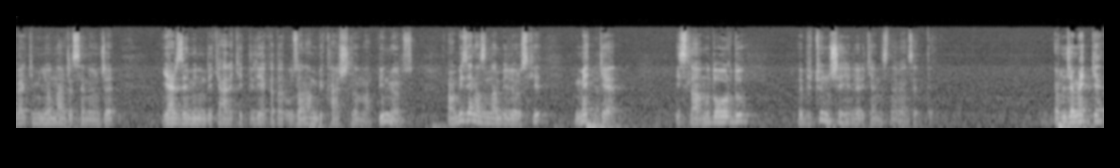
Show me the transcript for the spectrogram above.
belki milyonlarca sene önce yer zeminindeki hareketliliğe kadar uzanan bir karşılığı var? Bilmiyoruz. Ama biz en azından biliyoruz ki Mekke İslam'ı doğurdu ve bütün şehirleri kendisine benzetti. Önce Mekke,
